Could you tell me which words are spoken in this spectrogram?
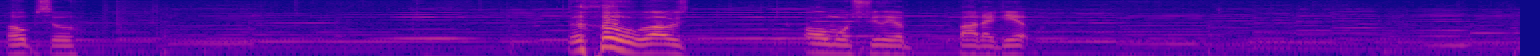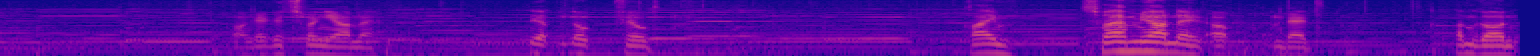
I hope so. Oh, that was almost really a bad idea. On, get a good swing on there. Yep, nope, failed. Climb. Swim on there. Oh, I'm dead. I'm gone.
